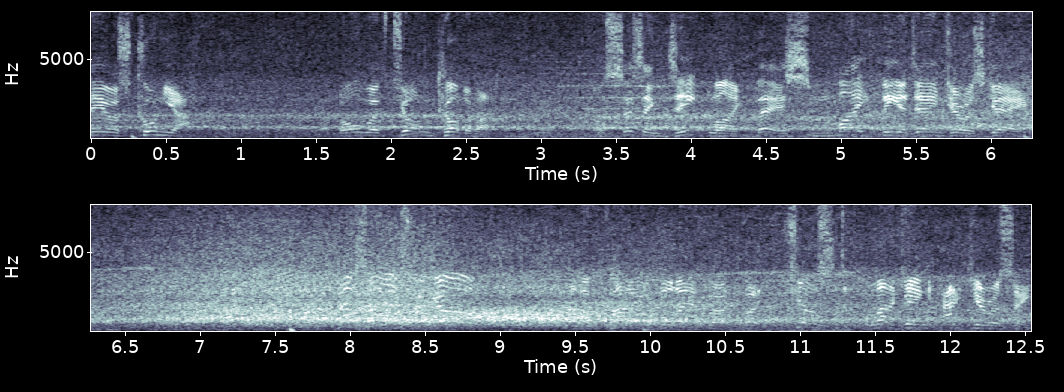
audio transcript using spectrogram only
Matheus Cunha. Ball with Jhon Cordoba. Well, sitting deep like this might be a dangerous game. This is for goal. And a powerful effort, but just lacking accuracy.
